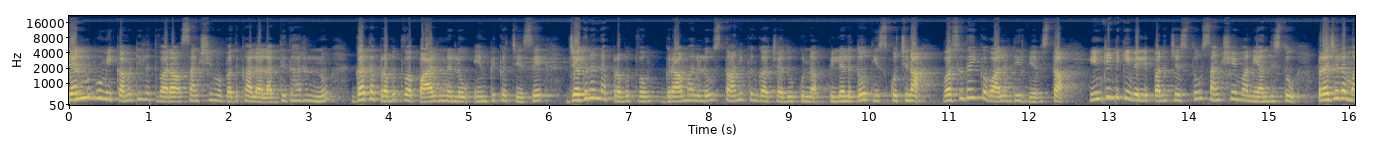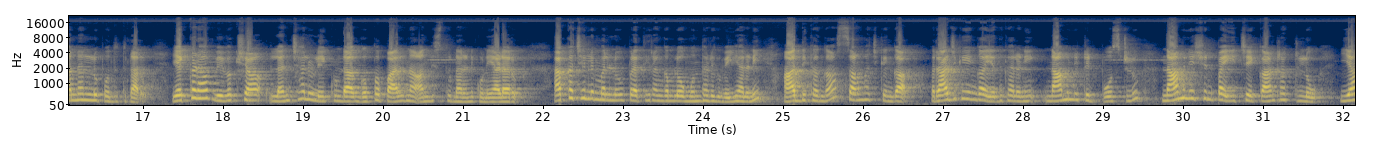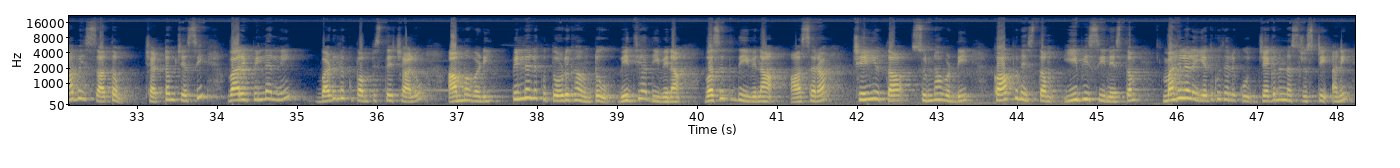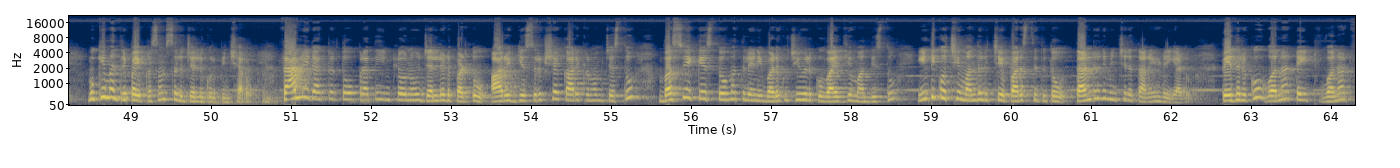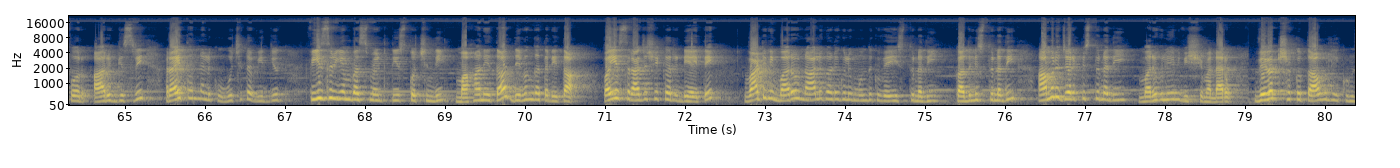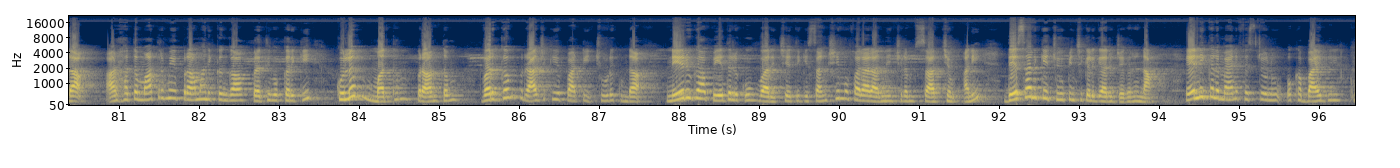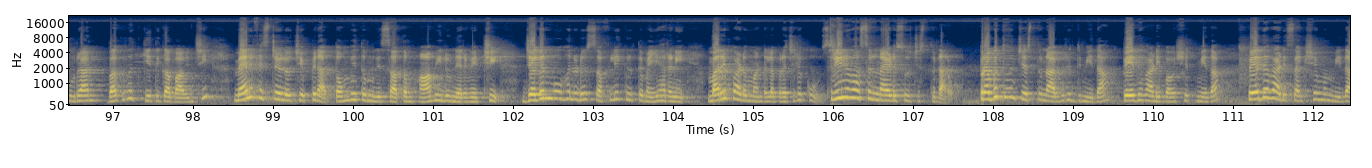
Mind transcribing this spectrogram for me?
జన్మభూమి కమిటీల ద్వారా సంక్షేమ పథకాల లబ్ధిదారులను గత ప్రభుత్వ పాలనలో ఎంపిక చేసే జగనన్న ప్రభుత్వం గ్రామాలలో స్థానికంగా చదువుకున్న పిల్లలతో తీసుకొచ్చిన వసుదైక వాలంటీర్ వ్యవస్థ ఇంటింటికి వెళ్ళి పనిచేస్తూ సంక్షేమాన్ని అందిస్తూ ప్రజల మన్ననలు పొందుతున్నారు. ఎక్కడా వివక్ష లంచాలు లేకుండా గొప్ప పాలన అందిస్తున్నారని కొనియాడారు. అక్క చెల్లెమ్మలను ప్రతి రంగంలో ముందడుగు వేయాలని ఆర్థికంగా సామాజికంగా రాజకీయంగా ఎదగాలని నామినేటెడ్ పోస్టులు నామినేషన్పై ఇచ్చే కాంట్రాక్టుల్లో యాభై శాతం చట్టం చేసి వారి పిల్లల్ని బడులకు పంపిస్తే చాలు. అమ్మఒడి పిల్లలకు తోడుగా ఉంటూ విద్యా దీవెన వసతి దీవెన ఆసరా చేయుత సున్నా వడ్డీ కాపు నేస్తం ఈబీసీ నేస్తం మహిళల ఎదుగుదలకు జగనన్న సృష్టి అని ముఖ్యమంత్రిపై ప్రశంసలు జల్లు కురిపించారు. ఫ్యామిలీ డాక్టర్తో ప్రతి ఇంట్లోనూ జల్లెడు పడుతూ ఆరోగ్య సురక్ష కార్యక్రమం చేస్తూ బస్సు ఎక్కే స్తోమత లేని బడుగు జీవులకు వైద్యం అందిస్తూ ఇంటికొచ్చి మందులిచ్చే పరిస్థితితో తండ్రిని మించిన తనయుడయ్యాడు. పేదలకు one nought eight one nought four Aarogyasri రైతన్నలకు ఉచిత విద్యుత్ ఫీజు రియంబర్స్మెంట్ తీసుకొచ్చింది మహానేత దివంగత నేత వైఎస్ రాజశేఖర్ రెడ్డి అయితే వాటిని మరో నాలుగడుగులు ముందుకు వేయిస్తున్నది కదిలిస్తున్నది అమలు జరిపిస్తున్నది మరుగులేని విషయమన్నారు. వివక్షకు తావు లేకుండా అర్హత మాత్రమే ప్రామాణికంగా ప్రతి ఒక్కరికి కులం మతం ప్రాంతం వర్గం రాజకీయ పార్టీ చూడకుండా నేరుగా పేదలకు వారి చేతికి సంక్షేమ ఫలాలు అందించడం సాధ్యం అని దేశానికే చూపించగలిగారు జగనన్న. ఎన్నికల మేనిఫెస్టోను ఒక బైబిల్ ఖురాన్ భగవద్గీతగా భావించి మేనిఫెస్టోలో చెప్పిన తొంభై తొమ్మిది శాతం హామీలు నెరవేర్చి జగన్మోహనుడు సఫలీకృతమయ్యారని మర్రిపాడు మండల ప్రజలకు శ్రీనివాసులు నాయుడు సూచిస్తున్నారు. ప్రభుత్వం చేస్తున్న అభివృద్ధి మీద పేదవాడి భవిష్యత్ మీద పేదవాడి సంక్షేమం మీద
